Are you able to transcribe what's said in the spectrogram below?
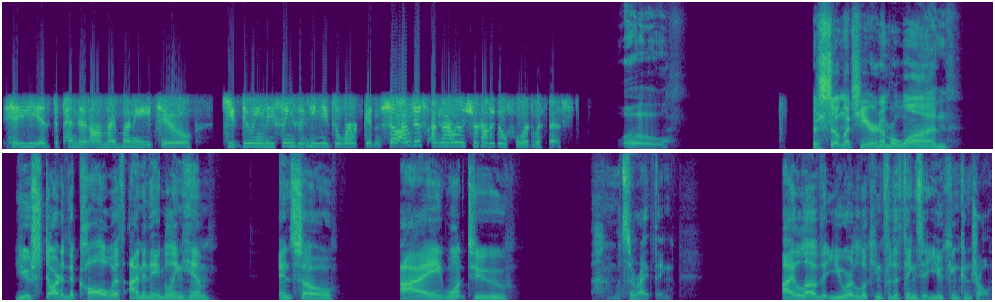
he is dependent on my money to keep doing these things and he needs to work and so I'm just I'm not really sure how to go forward with this. Whoa. There's so much here. Number one, you started the call with I'm enabling him. And so I want to, what's the right thing? I love that you are looking for the things that you can control.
